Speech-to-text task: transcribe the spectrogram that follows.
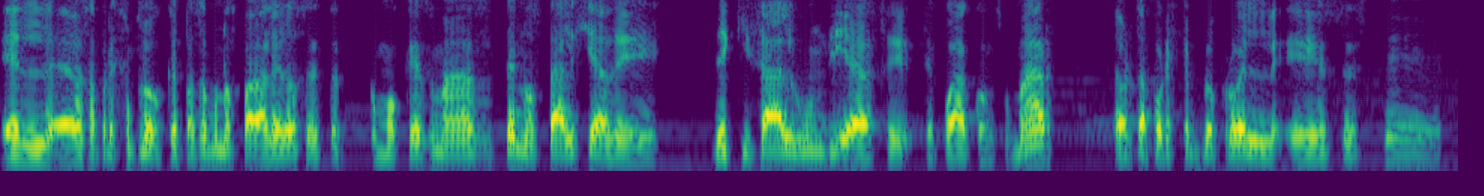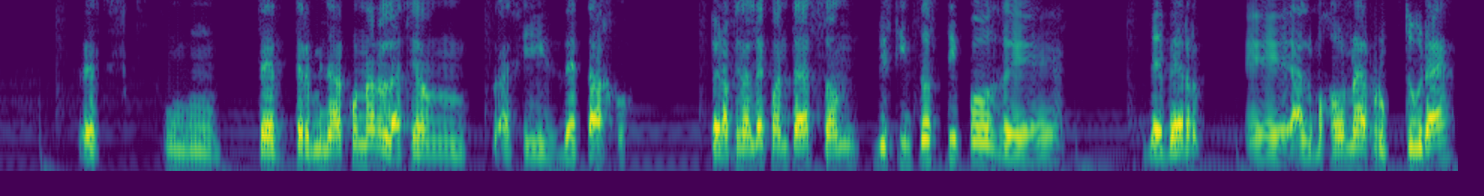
El, o sea, por ejemplo, que pasamos unos paralelos, este, como que es más de nostalgia de, de quizá algún día se, se pueda consumar. Ahorita, por ejemplo, Cruel es este es ter- terminar con una relación así de tajo. Pero a final de cuentas son distintos tipos de, de ver eh, a lo mejor una ruptura,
